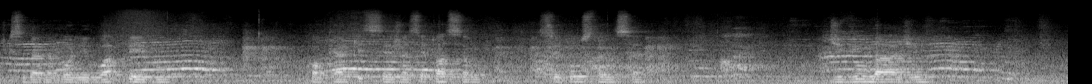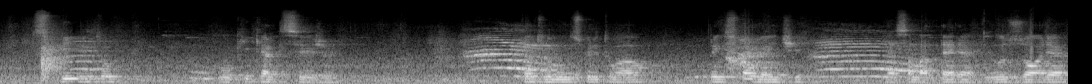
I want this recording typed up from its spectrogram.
de que se deve abolir o apego, qualquer que seja a situação, circunstância, divindade, espírito, o que quer que seja, tanto no mundo espiritual, principalmente nessa matéria ilusória,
